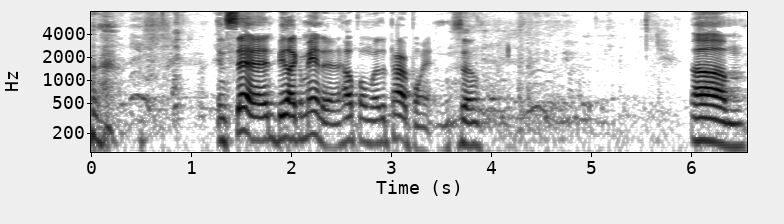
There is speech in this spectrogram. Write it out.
Instead, be like Amanda and help them with a PowerPoint. So, um,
